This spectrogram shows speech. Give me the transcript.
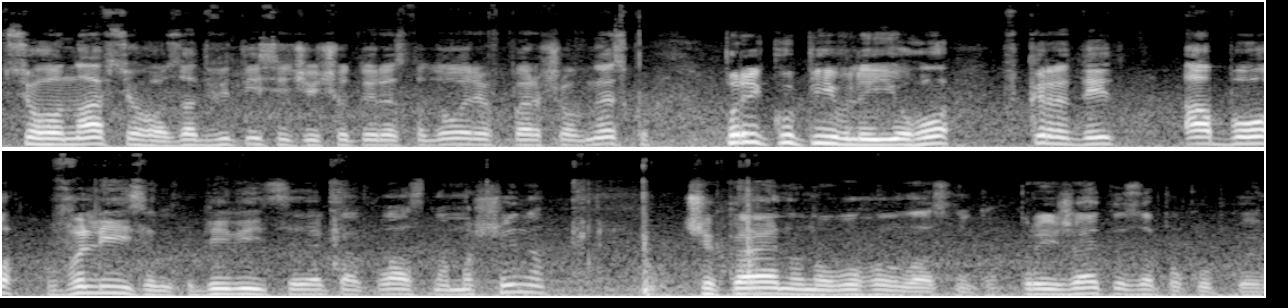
всього-навсього за 2400 доларів першого внеску при купівлі його в кредит або в лізинг. Дивіться, яка класна машина чекає на нового власника. Приїжджайте за покупкою.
